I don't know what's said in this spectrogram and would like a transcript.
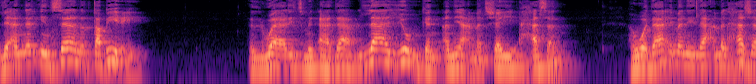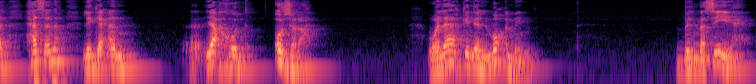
لأن الإنسان الطبيعي الوارث من آدم لا يمكن أن يعمل شيء حسن. هو دائما يعمل حاجة حسنة لكأن يأخذ أجرة. ولكن المؤمن بالمسيح.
